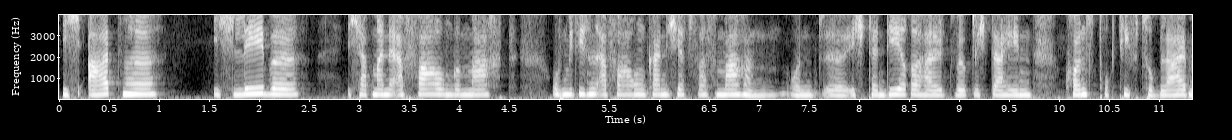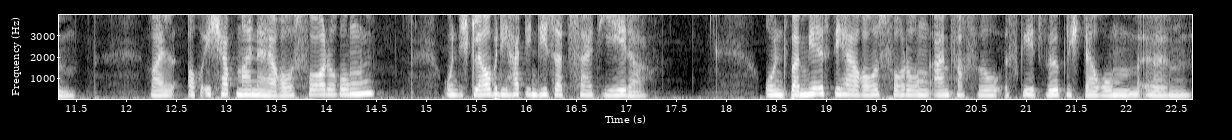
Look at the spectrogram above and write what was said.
Ich atme, ich lebe, ich habe meine Erfahrung gemacht und mit diesen Erfahrungen kann ich jetzt was machen. Und äh, ich tendiere halt wirklich dahin, konstruktiv zu bleiben. Weil auch ich habe meine Herausforderungen und ich glaube, die hat in dieser Zeit jeder. Und bei mir ist die Herausforderung einfach so, es geht wirklich darum, ähm,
